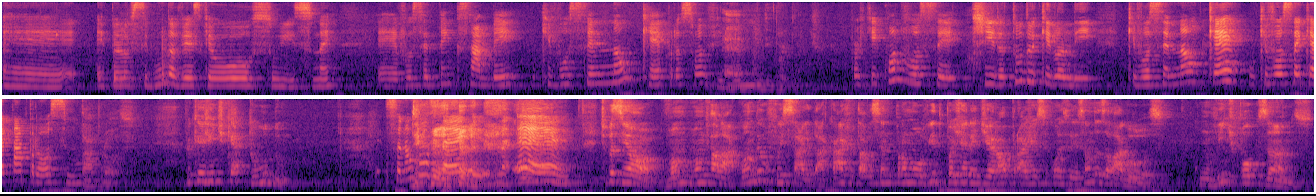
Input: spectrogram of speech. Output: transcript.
é, é pela segunda vez que eu ouço isso, né? É, você tem que saber o que você não quer pra sua vida. É muito importante. Porque quando você tira tudo aquilo ali que você não quer, o que você quer tá próximo. Tá próximo. Porque a gente quer tudo. Você não consegue. né? é. Tipo assim, ó, vamos, vamos falar. Quando eu fui sair da caixa, eu tava sendo promovido para gerente geral para a agência de Conceição das Alagoas. Com 20 e poucos anos.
